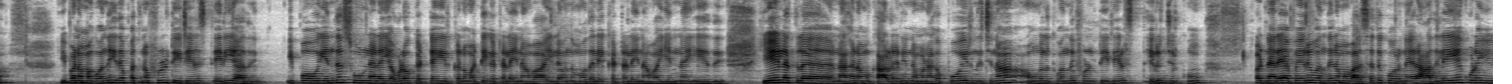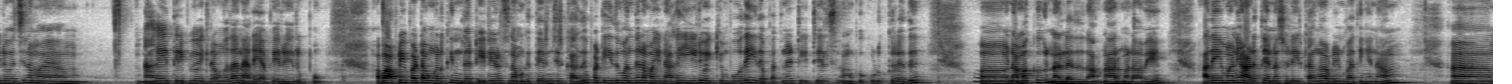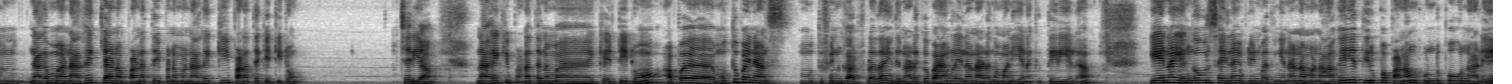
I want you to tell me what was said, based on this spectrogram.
இப்போ நமக்கு வந்து இதை பற்றின ஃபுல் டீட்டெயில்ஸ் தெரியாது. இப்போது எந்த சூழ்நிலை எவ்வளோ கட்ட இருக்கணும் வட்டி கட்டலைனாவா இல்லை வந்து முதலே கட்டலைனாவா என்ன ஏது? ஏலத்தில் நகை நமக்கு ஆல்ரெடி நம்ம நகை போயிருந்துச்சுன்னா அவங்களுக்கு வந்து ஃபுல் டீட்டெயில்ஸ் தெரிஞ்சிருக்கும். பட் நிறையா பேர் வந்து நம்ம வருஷத்துக்கு ஒரு நேரம் அதிலேயே கூட ஈடு வச்சு நம்ம நகையை திருப்பி வைக்கிறவங்க தான் நிறையா பேர் இருப்போம். அப்போ அப்படிப்பட்டவங்களுக்கு இந்த டீட்டெயில்ஸ் நமக்கு தெரிஞ்சிருக்காது. பட் இது வந்து நம்ம நகை ஈடு வைக்கும் போதே இதை பற்றின டீட்டெயில்ஸ் நமக்கு கொடுக்குறது. நமக்கு நல்லது தான் நார்மலாகவே அதே மாதிரி அடுத்து என்ன சொல்லியிருக்காங்க அப்படின்னு பார்த்தீங்கன்னா நம்ம நகைக்கான பணத்தை இப்போ நம்ம நகைக்கு பணத்தை கெட்டிட்டோம். சரியா? நகைக்கு பணத்தை நம்ம கெட்டிட்டோம். அப்போ முத்து ஃபைனான்ஸ் முத்து ஃபின்கார்ஃபில் தான் இது நடக்கு. பேங்க்ல எல்லாம் நடந்த மாதிரி எனக்கு தெரியலை. ஏன்னா எங்கள் ஊர் சைட்லாம் எப்படின்னு பார்த்தீங்கன்னா நம்ம நகையை திருப்ப பணம் கொண்டு போகனாலே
